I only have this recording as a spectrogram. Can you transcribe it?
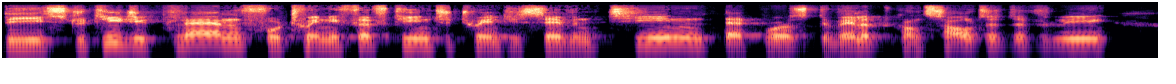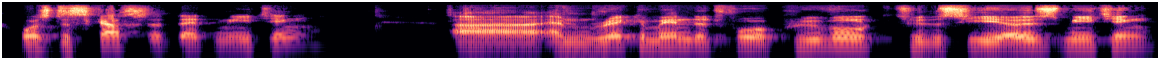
the strategic plan for 2015 to 2017 that was developed consultatively was discussed at that meeting uh, and recommended for approval to the CEO's meeting.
